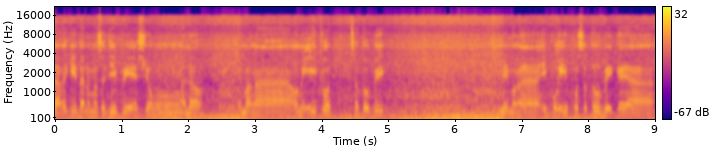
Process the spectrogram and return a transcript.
nakikita naman sa GPS yung ano, may mga umiikot sa tubig. May mga ipo-ipo sa tubig kaya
